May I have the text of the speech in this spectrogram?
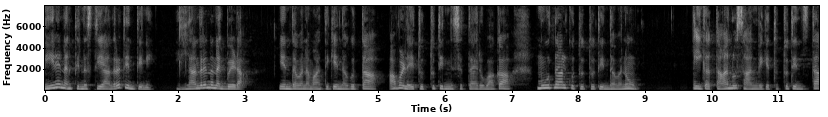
ನೀನೇ ನಂಗೆ ತಿನ್ನಿಸ್ತೀಯಾ ಅಂದರೆ ತಿಂತೀನಿ, ಇಲ್ಲಾಂದರೆ ನನಗೆ ಬೇಡ. ಎಂದವನ ಮಾತಿಗೆ ನಗುತ್ತಾ ಅವಳೇ ತುತ್ತು ತಿನ್ನಿಸುತ್ತಾ ಇರುವಾಗ ಮೂರ್ನಾಲ್ಕು ತುತ್ತು ತಿಂದವನು, ಈಗ ತಾನು ಸಾನ್ವಿಗೆ ತುತ್ತು ತಿನ್ನಿಸ್ತಾ,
